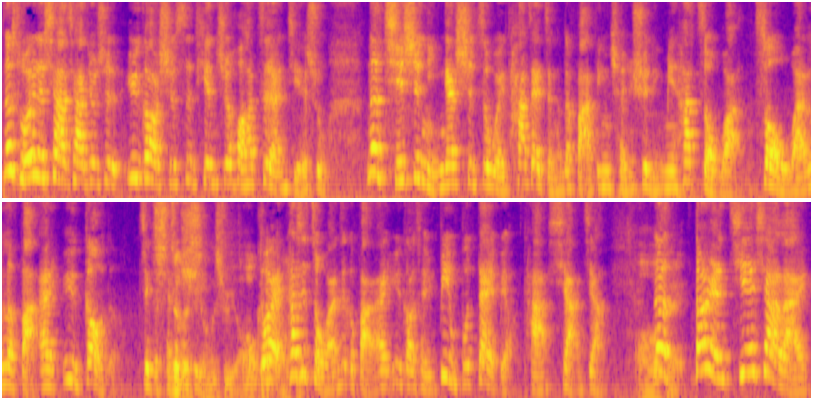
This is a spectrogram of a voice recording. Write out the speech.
那所谓的下架就是预告十四天之后它自然结束。那其实你应该视之为它在整个的法定程序里面，它走完走完了法案预告的这个程序。这个程序，OK。对，它是走完这个法案预告程序，并不代表它下架。那当然，接下来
